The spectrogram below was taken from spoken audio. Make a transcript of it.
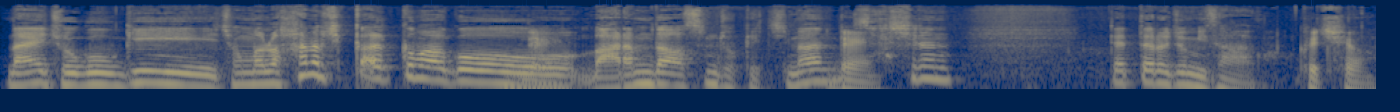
나의 조국이 정말로 한없이 깔끔하고 네. 아름다웠으면 좋겠지만 네. 사실은 때때로 좀 이상하고 그렇죠.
